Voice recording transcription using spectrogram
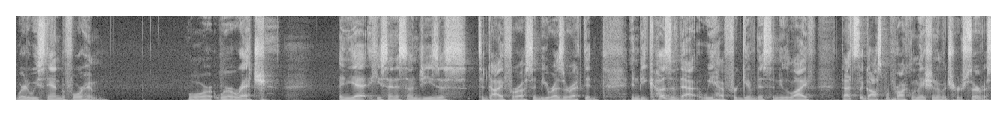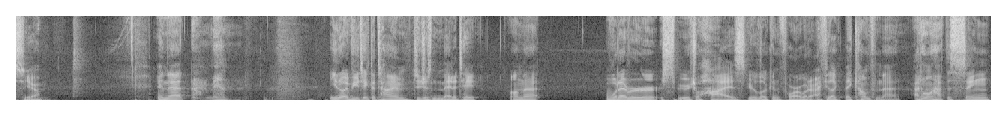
where do we stand before him? Or we're a wretch. And yet he sent his son Jesus to die for us and be resurrected. And because of that, we have forgiveness and new life. That's the gospel proclamation of a church service. Yeah. And that, man, you know, if you take the time to just meditate on that, whatever spiritual highs you're looking for, or whatever, I feel like they come from that. I don't have to sing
